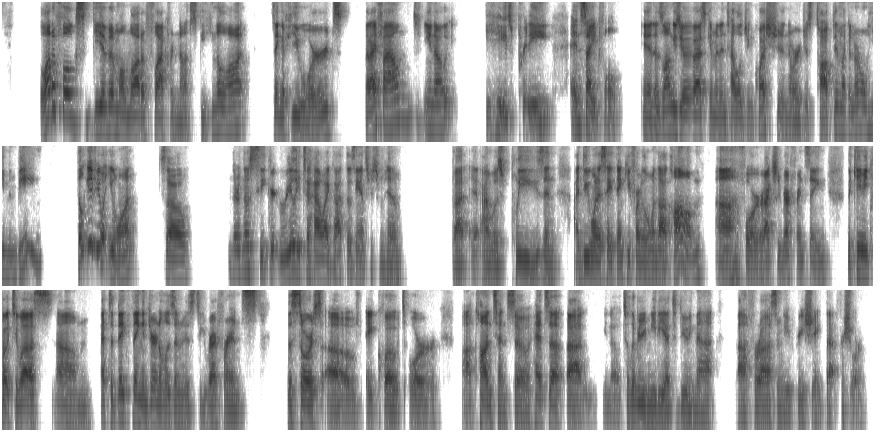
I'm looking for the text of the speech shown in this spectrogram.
a lot of folks give him a lot of flack for not speaking a lot, saying a few words. But I found, you know, he's pretty insightful. And as long as you ask him an intelligent question or just talk to him like a normal human being, he'll give you what you want. So there's no secret really to how I got those answers from him. But I was pleased. And I do want to say thank you, Formula1.com, uh, for actually referencing the Kimi quote to us. Um, that's a big thing in journalism is to reference the source of a quote or uh, content. So heads up, uh, you know, to Liberty Media to doing that uh, for us, and we appreciate that for sure.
